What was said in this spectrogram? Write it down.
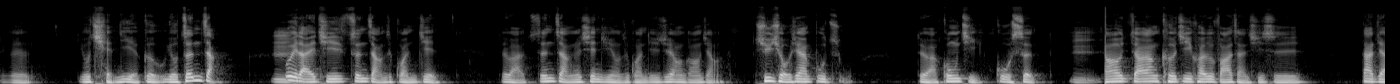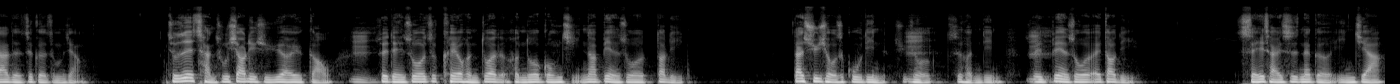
那个有潜力的个股，有增长，未来其实增长是关键，对吧？增长跟现金流是关键，就像我刚刚讲，需求现在不足，对吧？供给过剩，嗯，然后加上科技快速发展，其实大家的这个怎么讲，就是产出效率其实越来越高，嗯，所以等于说就可以有很多的很多供给，那变成说到底。但需求是固定的，需求是恒定，所以变成说，哎，到底谁才是那个赢家？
